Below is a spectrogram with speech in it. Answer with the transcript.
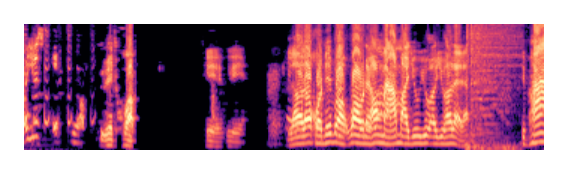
อายุสิบเอ็ดขวบสิบเอ็ดขวบโอเคโอเคแล้วแล้วคนที่บอกว่าวในห้องน้ำอายุอายุอายุเท่าไหร่แล้วสิบห้า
